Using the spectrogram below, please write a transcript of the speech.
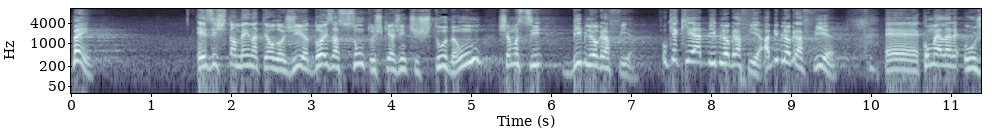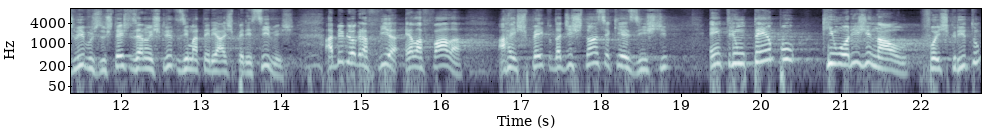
Bem, existe também na teologia dois assuntos que a gente estuda. Um chama-se bibliografia. O que é a bibliografia? A bibliografia é, como ela, os livros, os textos eram escritos em materiais perecíveis, a bibliografia ela fala a respeito da distância que existe entre um tempo que um original foi escrito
